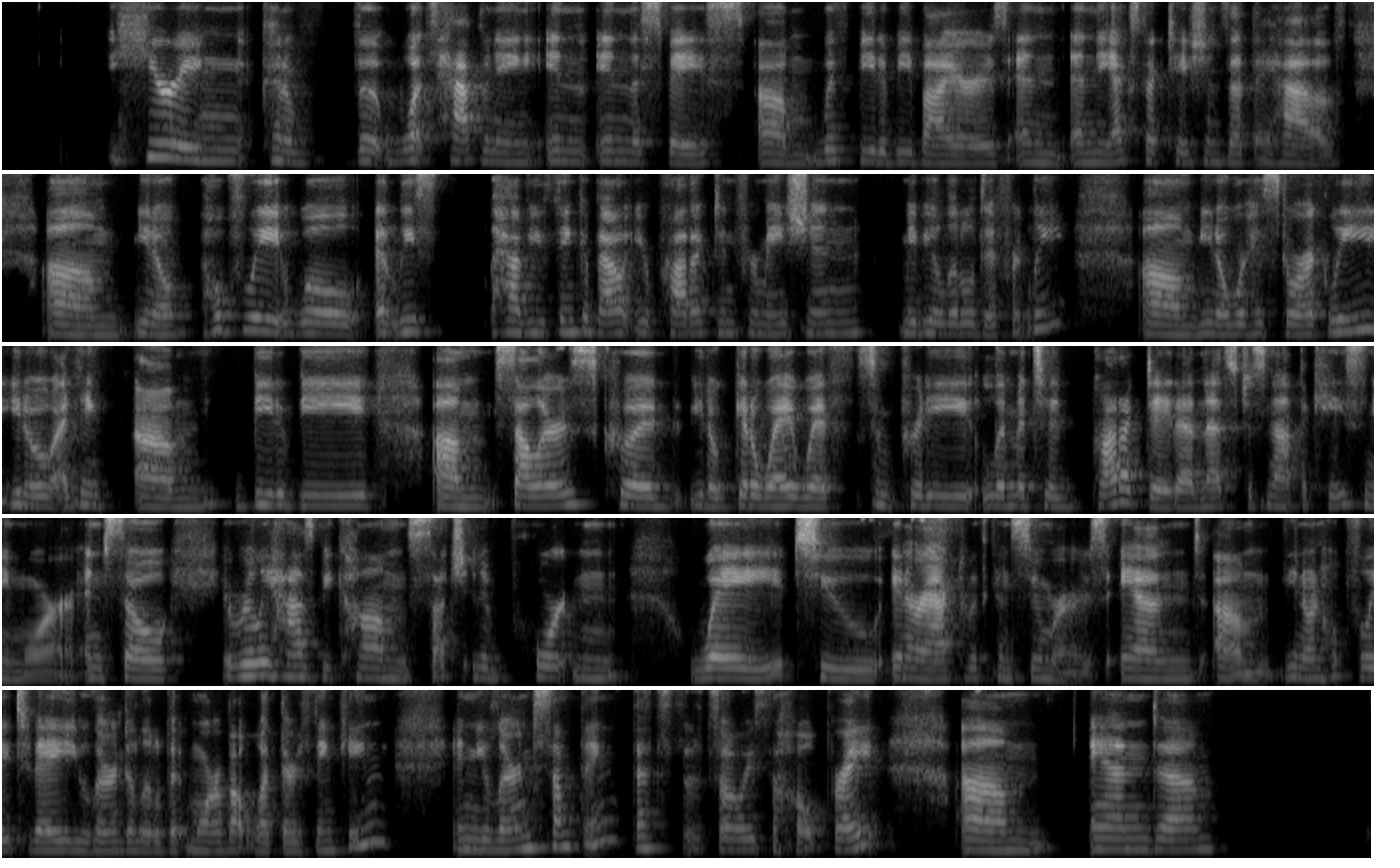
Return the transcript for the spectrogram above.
hearing kind of the what's happening in in the space um, with b2b buyers and and the expectations that they have. Um, you know hopefully it will at least have you think about your product information maybe a little differently. Um, you know where historically you know i think um, b2b um, sellers could you know get away with some pretty limited product data and that's just not the case anymore. And so it really has become such an important way to interact with consumers. And um, you know and hopefully today you learned a little bit more about what they're thinking and you learned something. That's that's always the hope right? Um, and um,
